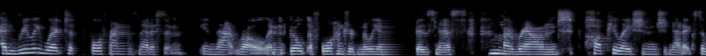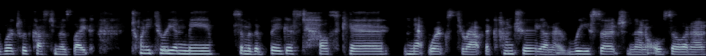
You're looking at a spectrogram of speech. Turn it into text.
and really worked at the forefront of medicine in that role and built a 400 million business mm. around population genetics. I worked with customers like 23andMe, some of the biggest healthcare networks throughout the country on a research and then also on a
